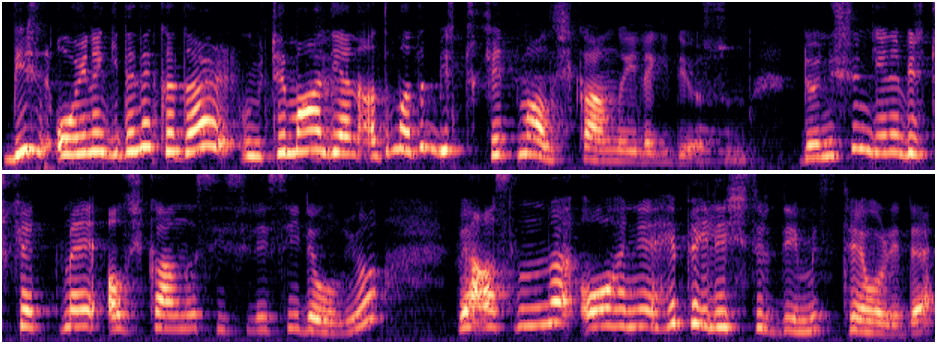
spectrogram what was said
bir oyuna gidene kadar mütemadiyen adım adım bir tüketme alışkanlığıyla gidiyorsun. Dönüşün gene bir tüketme alışkanlığı silsilesiyle oluyor. Ve aslında o hani hep eleştirdiğimiz teoride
